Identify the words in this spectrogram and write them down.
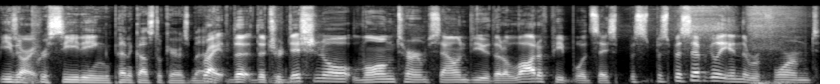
even Sorry. preceding Pentecostal charismatic. Right. The the traditional long term sound view that a lot of people would say, spe- specifically in the Reformed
